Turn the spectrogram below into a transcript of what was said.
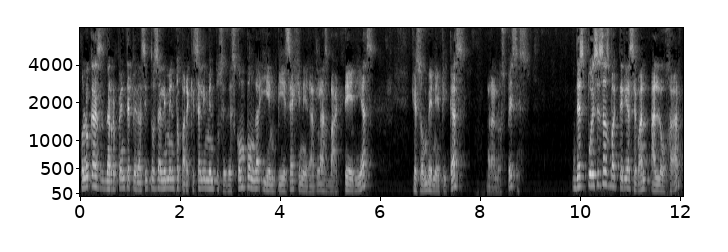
colocas de repente pedacitos de alimento para que ese alimento se descomponga y empiece a generar las bacterias que son benéficas para los peces. Después esas bacterias se van a alojar,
